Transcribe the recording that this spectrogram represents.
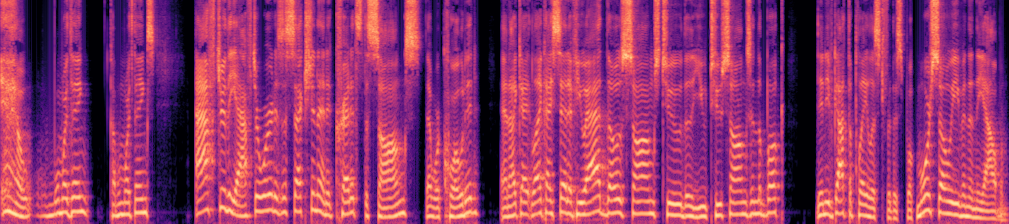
one more thing a couple more things. After the afterword is a section and it credits the songs that were quoted. And like I, like I said if you add those songs to the u2 songs in the book then you've got the playlist for this book more so even than the album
